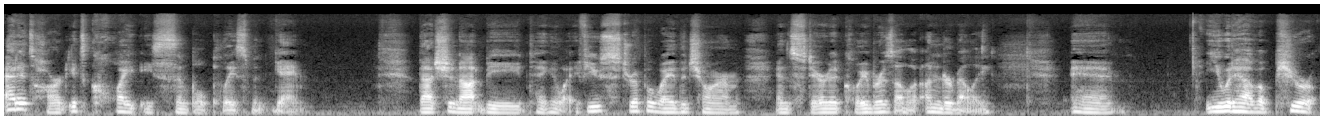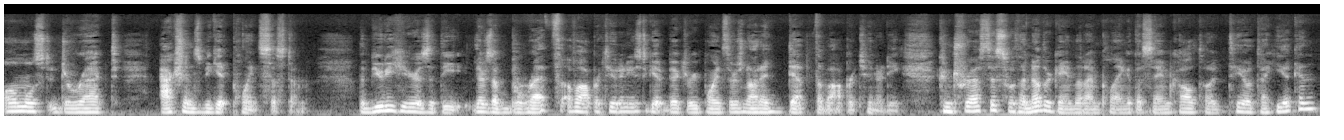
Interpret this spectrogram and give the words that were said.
at its heart, it's quite a simple placement game. That should not be taken away. If you strip away the charm and stared at Coimbra's underbelly, and you would have a pure, almost direct actions beget points system. The beauty here is that the there's a breadth of opportunities to get victory points. There's not a depth of opportunity. Contrast this with another game that I'm playing at the same called Teotihuacan,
